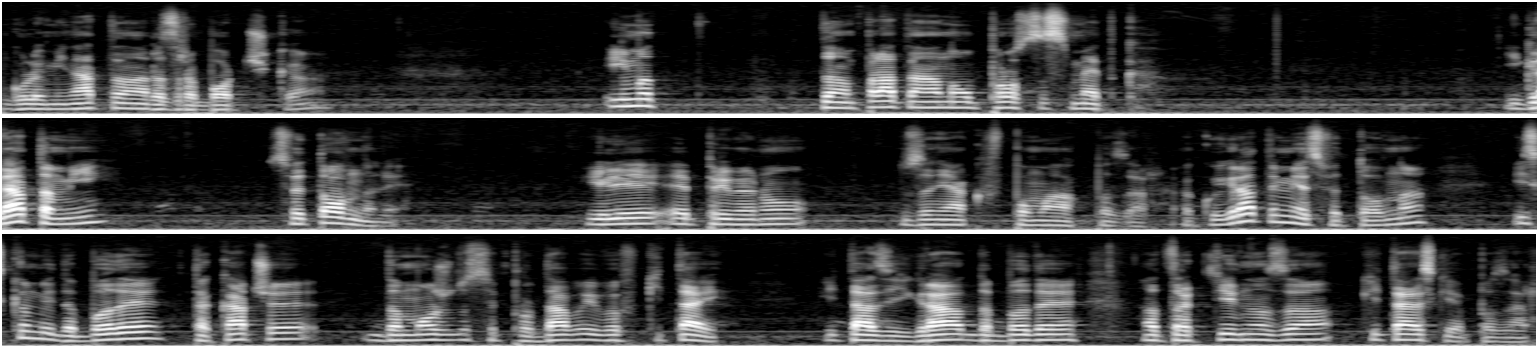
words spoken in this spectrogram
големината на разработчика, имат да направят една много проста сметка. Играта ми световна ли е? Или е примерно за някакъв по-малък пазар. Ако играта ми е световна, искам и да бъде така, че да може да се продава и в Китай. И тази игра да бъде атрактивна за китайския пазар.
